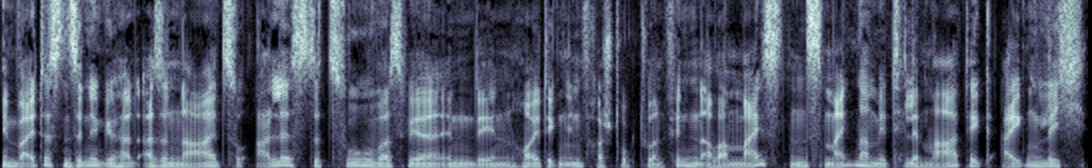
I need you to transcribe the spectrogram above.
Im weitesten Sinne gehört also nahezu alles dazu, was wir in den heutigen Infrastrukturen finden. Aber meistens meint man mit Telematik eigentlich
